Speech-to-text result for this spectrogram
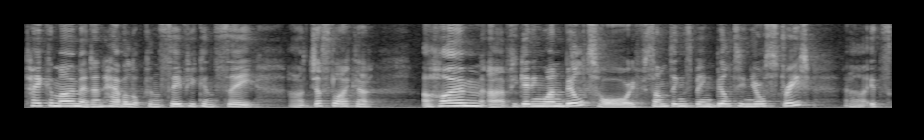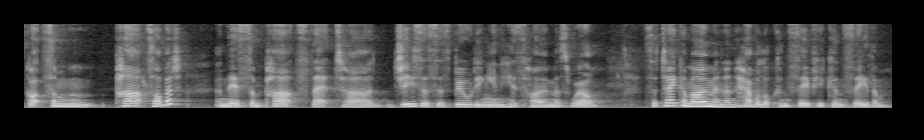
Take a moment and have a look and see if you can see, uh, just like a, a home, uh, if you're getting one built or if something's being built in your street, uh, it's got some parts of it, and there's some parts that uh, Jesus is building in his home as well. So take a moment and have a look and see if you can see them.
